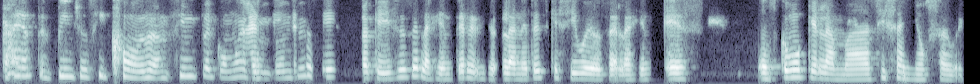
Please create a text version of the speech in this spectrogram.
cállate el pincho así como tan simple como eso. Entonces, lo que dices de la gente, la neta es que sí, güey. O sea, la gente es, es como que la más cizañosa, güey.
